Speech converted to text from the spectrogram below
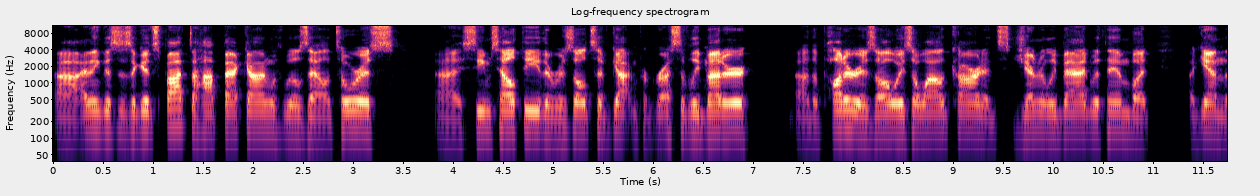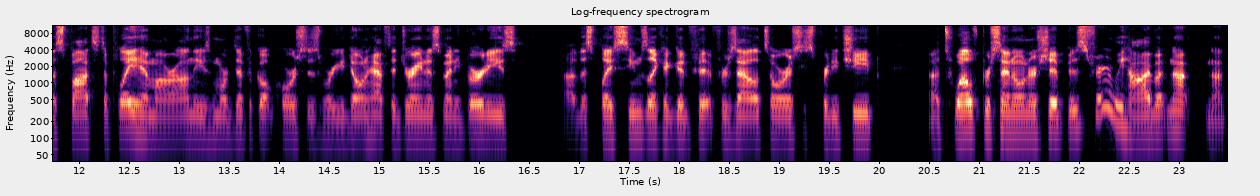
I think this is a good spot to hop back on with Will Zalatoris. Uh, seems healthy. The results have gotten progressively better. Uh, the putter is always a wild card. It's generally bad with him, but again, the spots to play him are on these more difficult courses where you don't have to drain as many birdies. Uh, this place seems like a good fit for Zalatoris. He's pretty cheap. Uh, 12% ownership is fairly high, but not not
